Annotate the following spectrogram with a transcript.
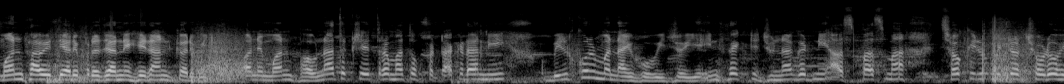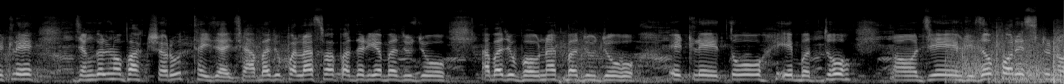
મન ફાવે ત્યારે પ્રજાને હેરાન કરવી. અને મન ભવનાથ ક્ષેત્રમાં તો ફટાકડાની બિલકુલ મનાઈ હોવી જોઈએ. ઇનફેક્ટ જુનાગઢની આસપાસમાં છ કિલોમીટર છોડો એટલે જંગલનો ભાગ શરૂ જ થઈ જાય છે. આ બાજુ પલાસવા પાદરિયા બાજુ જુઓ, આ બાજુ ભવનાથ બાજુ જુઓ. એટલે તો એ બધો જે રિઝર્વ ફોરેસ્ટનો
